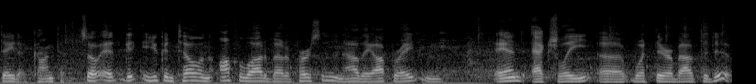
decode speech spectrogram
data, content. So it, you can tell an awful lot about a person and how they operate and, and actually uh, what they're about to do.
